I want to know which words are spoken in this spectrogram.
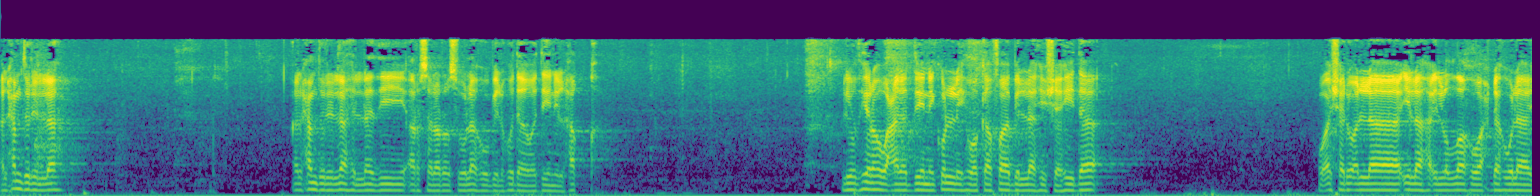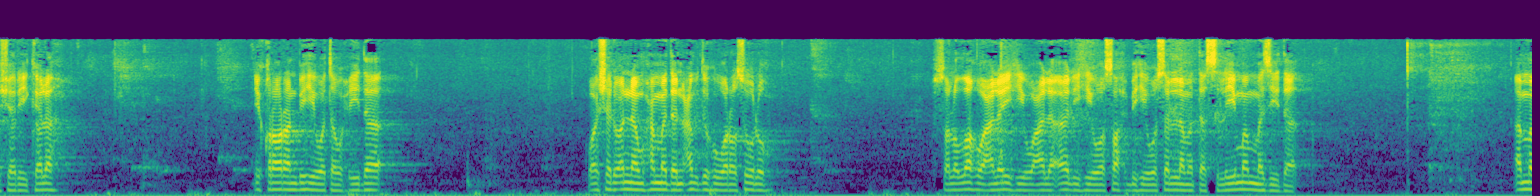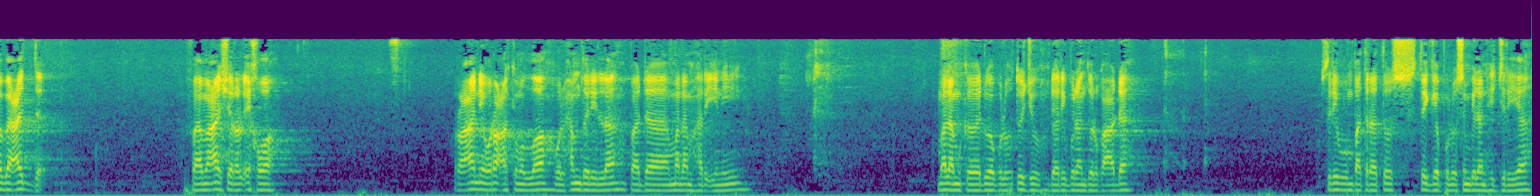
الحمد لله. الحمد لله الذي أرسل رسوله بالهدى ودين الحق ليظهره على الدين كله وكفى بالله شهيدا. وأشهد أن لا إله إلا الله وحده لا شريك له إقرارا به وتوحيدا. وأشهد أن محمدا عبده ورسوله. صلى الله عليه وعلى آله وصحبه وسلم تسليما مزيدا أما بعد فمعاشر الإخوة رعاني ورعاكم الله والحمد لله pada malam hari ini malam ke-27 dari bulan Dzulqa'dah 1439 Hijriah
